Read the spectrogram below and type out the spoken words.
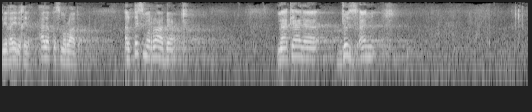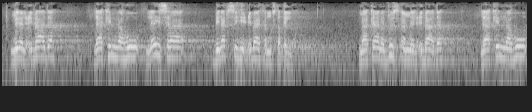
بغير خلاف. هذا القسم الرابع. القسم الرابع ما كان جزءا من العبادة لكنه ليس بنفسه عبادة مستقلة. ما كان جزءا من العبادة لكنه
